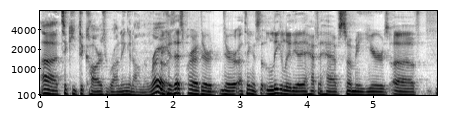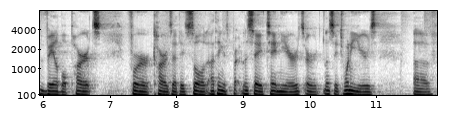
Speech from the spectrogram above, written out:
Uh, to keep the cars running and on the road. because that's part of their their. I think it's legally they have to have so many years of available parts for cars that they sold. I think it's let's say ten years or let's say twenty years of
